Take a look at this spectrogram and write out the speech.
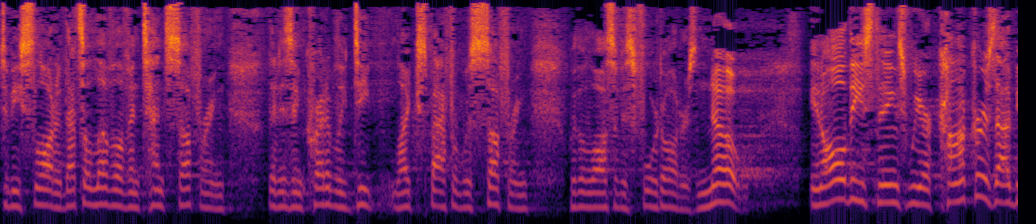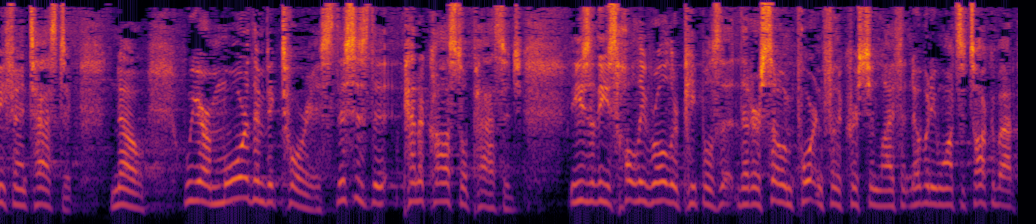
to be slaughtered. That's a level of intense suffering that is incredibly deep, like Spafford was suffering with the loss of his four daughters. No. In all these things, we are conquerors. That would be fantastic. No. We are more than victorious. This is the Pentecostal passage. These are these holy roller peoples that, that, are so important for the Christian life that nobody wants to talk about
